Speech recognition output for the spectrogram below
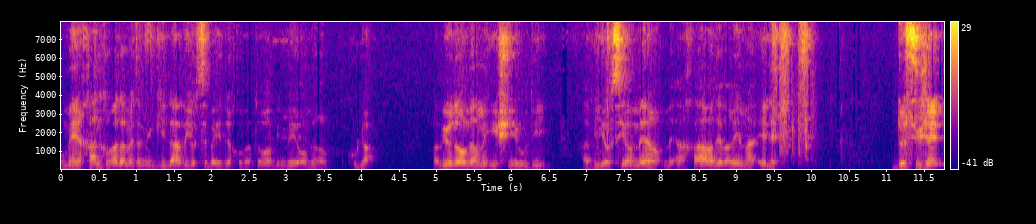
ומהיכן קורא אדם את המגילה ויוצא בידי חובתו? רבי מאיר אומר כולה. רבי יהודה אומר מאיש יהודי, רבי יוסי אומר מאחר הדברים האלה. Deux sujets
